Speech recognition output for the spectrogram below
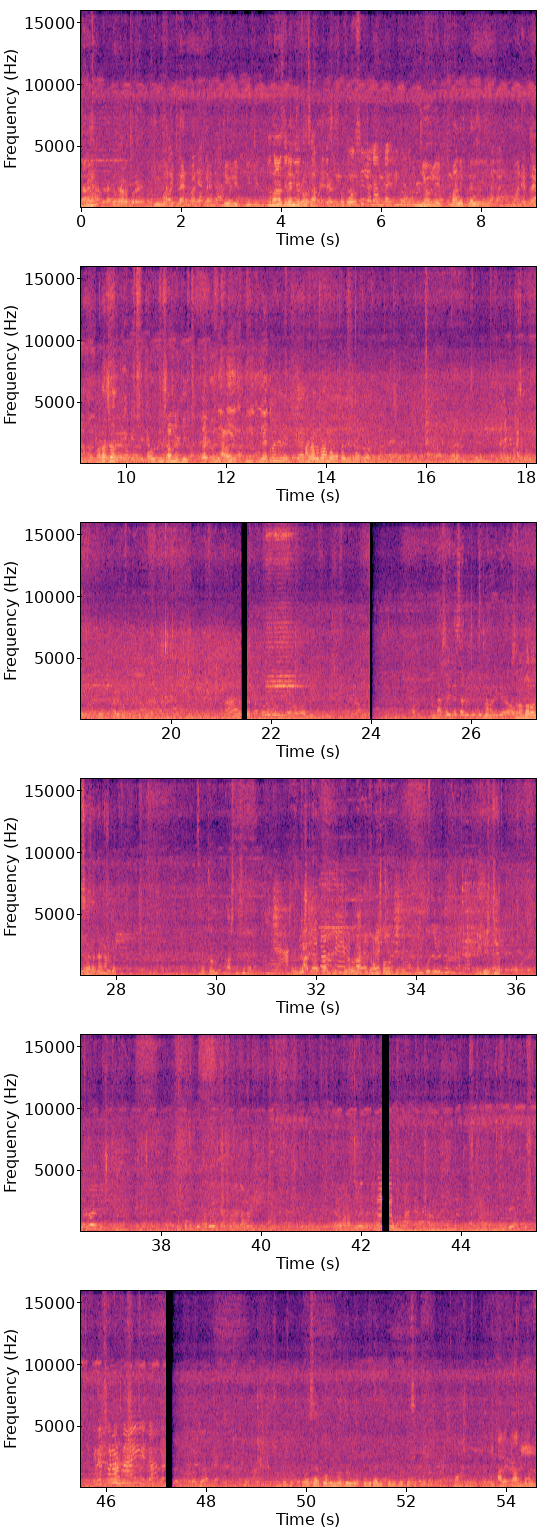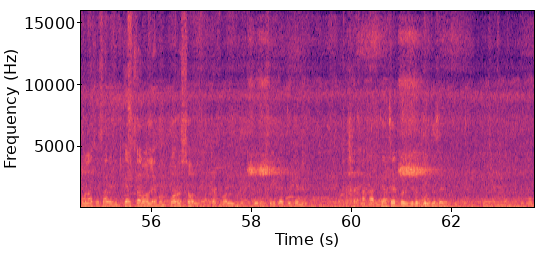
জানেন না? জেনে নিয়ে ফেলছে বলছিল নামটা কি জানো টিউলিপ মানি প্ল্যান্ট সামনে কি? সালাম ভালো আছেন লোকজন আসতেছে কেন একটু বৃষ্টি বৃষ্টি এটা ছাড়া নাই এটা স্যার কবি নজরুল কবিতা লিখতে লিখতে আরেক আনকমন ফল আছে স্যার এই ক্যান্সার ফল এবং পরসল একটা ফল বেরিয়েছে এটা বৈজ্ঞানিক আর ক্যান্সার প্রতিরোধ করতেছে।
